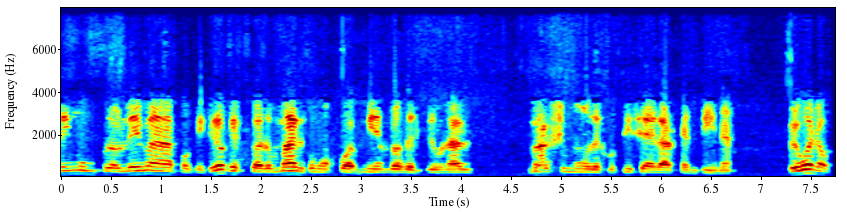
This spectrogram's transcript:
tengo un problema porque creo que actuaron mal como miembros del Tribunal Máximo de Justicia de la Argentina. Pero bueno,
